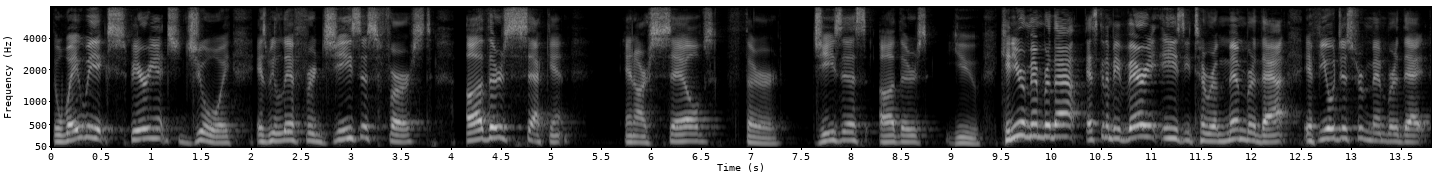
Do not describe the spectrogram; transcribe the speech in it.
The way we experience joy is we live for Jesus first, others second, and ourselves third. Jesus, others, you. Can you remember that? It's going to be very easy to remember that if you'll just remember that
